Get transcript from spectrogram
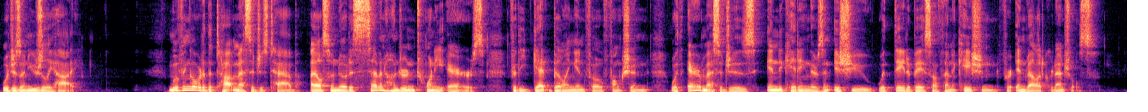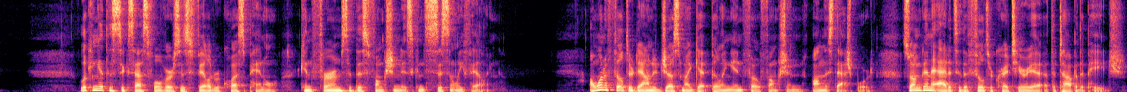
which is unusually high. Moving over to the top messages tab, I also noticed 720 errors for the get billing info function with error messages indicating there's an issue with database authentication for invalid credentials. Looking at the successful versus failed request panel confirms that this function is consistently failing. I want to filter down to just my get billing info function on this dashboard, so I'm going to add it to the filter criteria at the top of the page.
